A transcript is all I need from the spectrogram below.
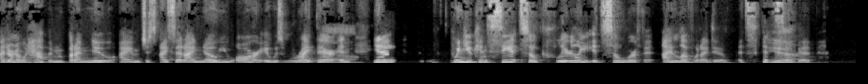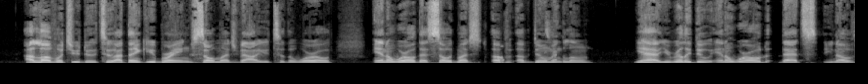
I don't know what happened, but I'm new. I am just, I said, I know you are. It was right there. Wow. And, you know, when you can see it so clearly, it's so worth it. I love what I do. It's, it's yeah. so good. I love what you do too. I think you bring so much value to the world in a world that's so much of, oh, of doom and gloom. Yeah, you really do. In a world that's, you know,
